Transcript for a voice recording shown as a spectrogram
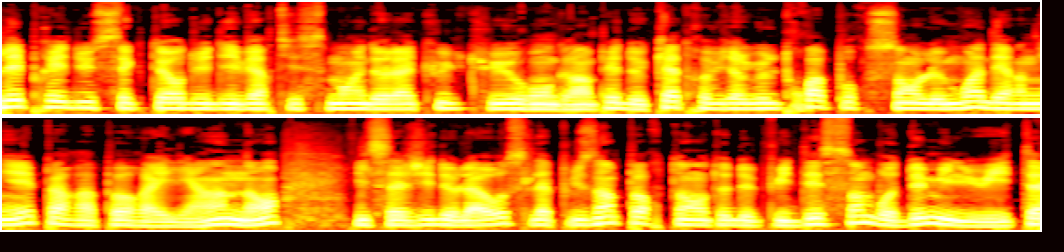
Les prix du secteur du divertissement et de la culture ont grimpé de 4,3% le mois dernier par rapport à il y a un an. Il s'agit de la hausse la plus importante depuis décembre 2008.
